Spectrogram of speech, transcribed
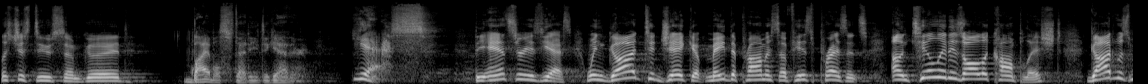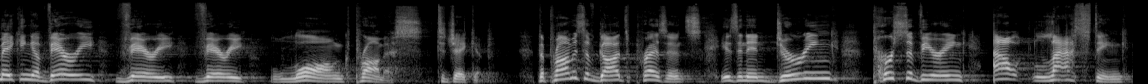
Let's just do some good Bible study together. Yes. The answer is yes. When God to Jacob made the promise of his presence, until it is all accomplished, God was making a very, very, very long promise to Jacob. The promise of God's presence is an enduring, persevering, outlasting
